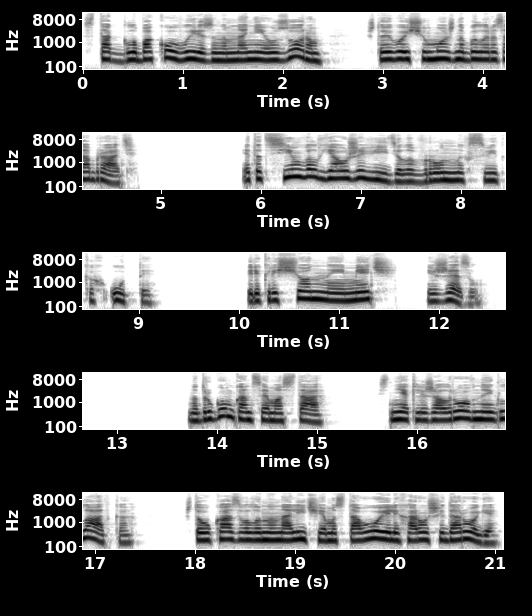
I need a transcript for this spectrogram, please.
с так глубоко вырезанным на ней узором, что его еще можно было разобрать. Этот символ я уже видела в рунных свитках Утты. Перекрещенные меч и жезл. На другом конце моста снег лежал ровно и гладко, что указывало на наличие мостовой или хорошей дороги.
